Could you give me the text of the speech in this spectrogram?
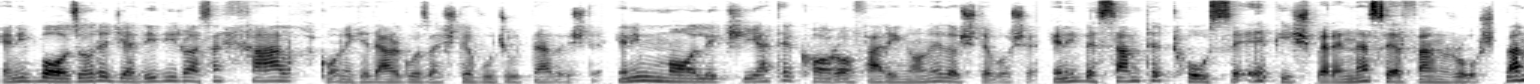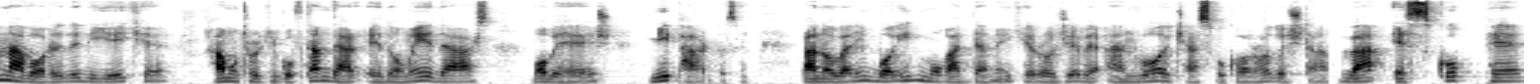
یعنی بازار جدیدی رو اصلا خلق کنه که در گذشته وجود نداشته. یعنی مالکیت کارآفرینانه داشته باشه. یعنی به سمت توسعه پیش بره نه صرفا رشد. و موارد دیگه که همونطور که گفتم در ادامه درس ما بهش می‌پردازیم. بنابراین با این مقدمه که راجع به انواع کسب و کارها داشتم و اسکوپ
